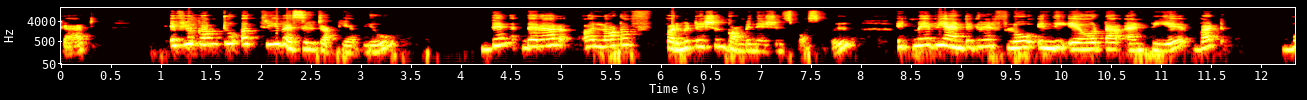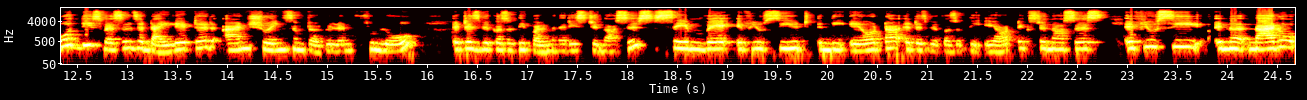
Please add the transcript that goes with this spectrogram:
CAT. If you come to a three vessel trachea view, then there are a lot of permutation combinations possible. It may be antegrade flow in the aorta and PA, but both these vessels are dilated and showing some turbulent flow it is because of the pulmonary stenosis. Same way, if you see it in the aorta, it is because of the aortic stenosis. If you see in a narrow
